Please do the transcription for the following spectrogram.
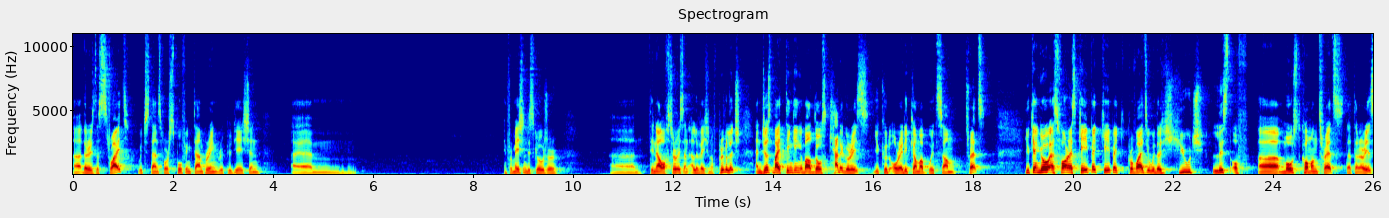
uh, there is the STRIDE, which stands for spoofing, tampering, repudiation, um, information disclosure, uh, denial of service and elevation of privilege. And just by thinking about those categories, you could already come up with some threats. You can go as far as CAPEC. CAPEC provides you with a huge list of uh, most common threads that there is.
